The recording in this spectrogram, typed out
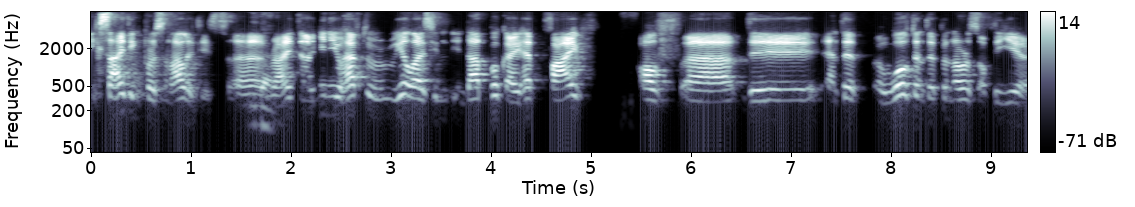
exciting personalities. Uh, yeah. Right? I mean, you have to realize in, in that book, I have five of uh, the World Entrepreneurs of the Year,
